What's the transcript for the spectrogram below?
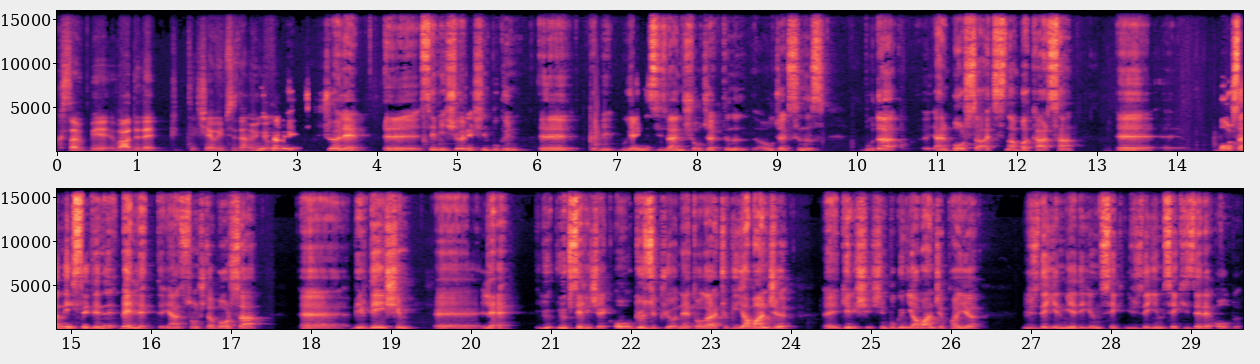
Kısa bir vadede şey alayım sizden öngörü. Tabii şöyle e, Semih şöyle şimdi bugün e, tabii bu yayını siz vermiş olacaktınız olacaksınız. Bu da yani borsa açısından bakarsan e, borsa ne istediğini belli etti. Yani sonuçta borsa e, bir değişimle e, yükselecek. O gözüküyor net olarak. Çünkü yabancı e, girişi. Şimdi bugün yabancı payı %27, %28'lere oldu.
